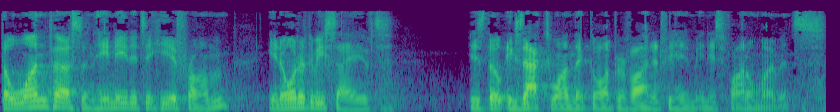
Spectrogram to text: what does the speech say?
the one person he needed to hear from in order to be saved is the exact one that God provided for him in his final moments.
